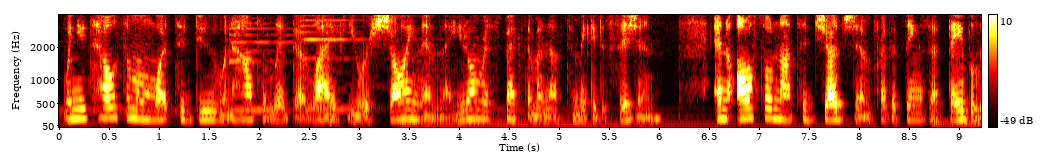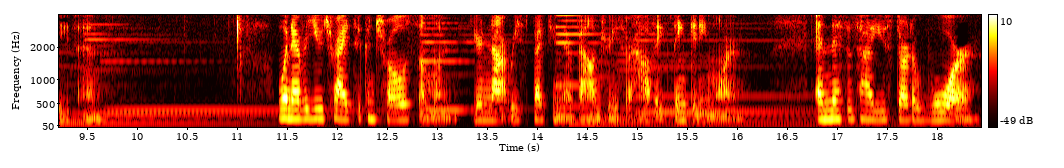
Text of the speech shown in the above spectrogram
When you tell someone what to do and how to live their life, you are showing them that you don't respect them enough to make a decision, and also not to judge them for the things that they believe in. Whenever you try to control someone, you're not respecting their boundaries or how they think anymore. And this is how you start a war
